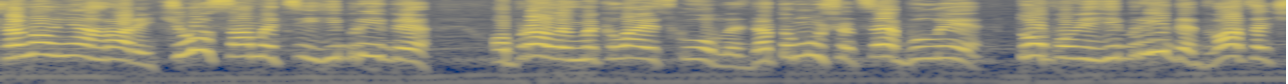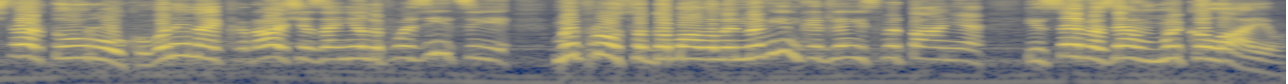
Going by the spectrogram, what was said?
Шановні аграрії, чого саме ці гібриди обрали в Миколаївську область? Да тому що це були топові гібриди 24-го року. Вони найкраще зайняли позиції. Ми просто додали новинки для іспитання і все веземо в Миколаїв.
